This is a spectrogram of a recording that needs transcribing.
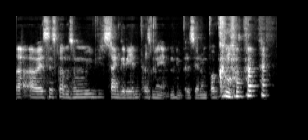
A veces cuando son muy sangrientas me, me impresiona un poco.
